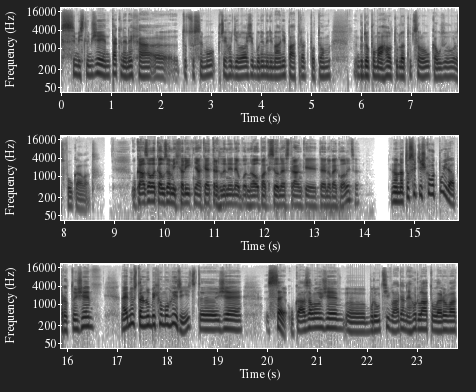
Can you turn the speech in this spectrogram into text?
si myslím, že jen tak nenechá eh, to, co se mu přihodilo a že bude minimálně pátrat po tom, kdo pomáhal tuhle tu celou kauzu rozfoukávat. Ukázala kauza Michalík nějaké trhliny nebo naopak silné stránky té nové koalice? No na to se těžko odpovídá, protože na jednu stranu bychom mohli říct, eh, že se ukázalo, že eh, budoucí vláda nehodlá tolerovat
